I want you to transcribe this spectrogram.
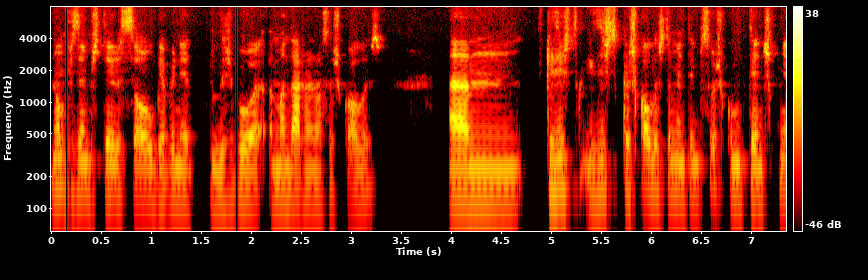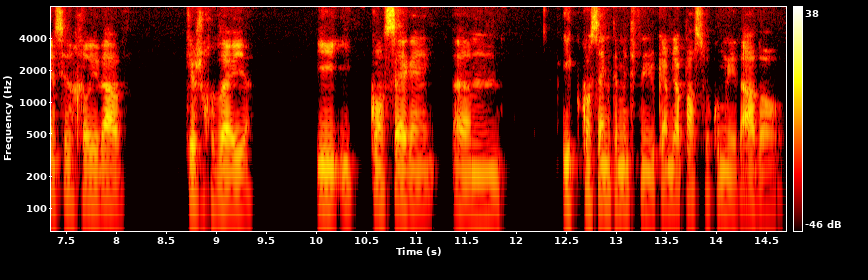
não precisamos ter só o gabinete de Lisboa a mandar nas nossas escolas, um, que existe, existe que as escolas também têm pessoas competentes, que conhecem a realidade que as rodeia e, e conseguem um, e que conseguem também definir o que é melhor para a sua comunidade ou,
